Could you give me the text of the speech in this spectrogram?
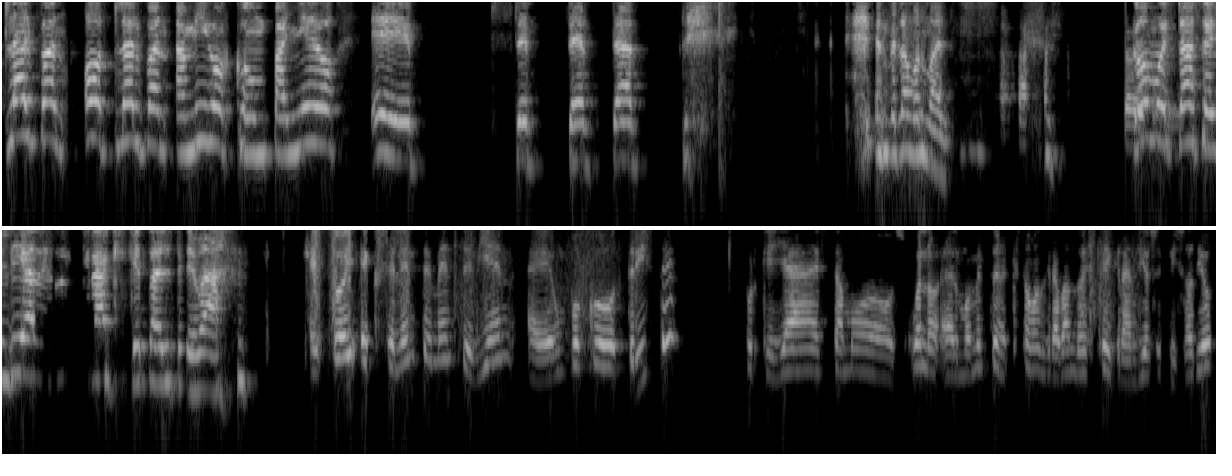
Tlalpan, oh Tlalpan, amigo, compañero, eh, empezamos mal. ¿Cómo estás el día de hoy, crack? ¿Qué tal te va? Estoy excelentemente bien, eh, un poco triste, porque ya estamos, bueno, al momento en el que estamos grabando este grandioso episodio,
